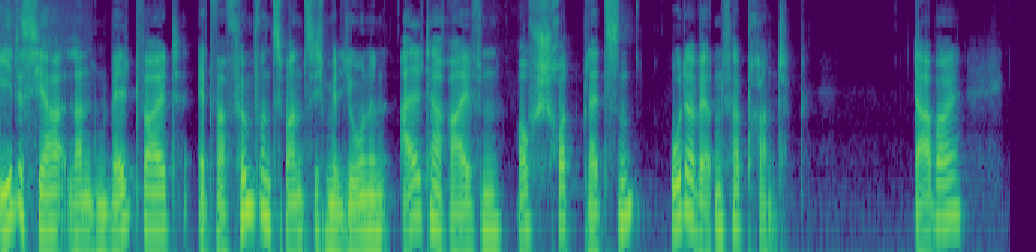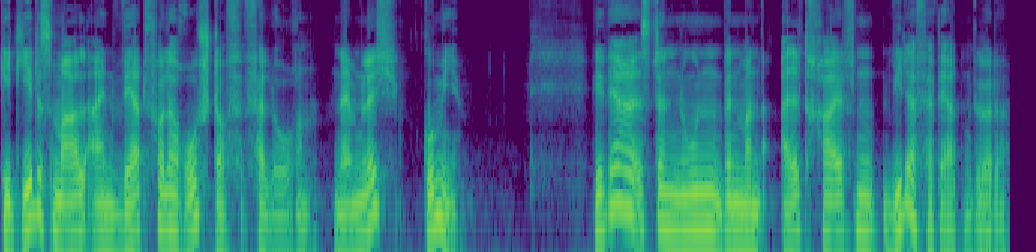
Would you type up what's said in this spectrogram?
Jedes Jahr landen weltweit etwa 25 Millionen alter Reifen auf Schrottplätzen oder werden verbrannt. Dabei geht jedes Mal ein wertvoller Rohstoff verloren, nämlich Gummi. Wie wäre es denn nun, wenn man Altreifen wiederverwerten würde?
